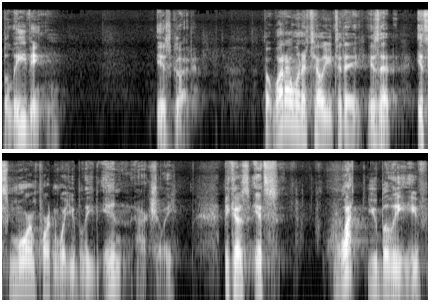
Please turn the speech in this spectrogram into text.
believing is good. But what I want to tell you today is that it's more important what you believe in, actually, because it's what you believe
